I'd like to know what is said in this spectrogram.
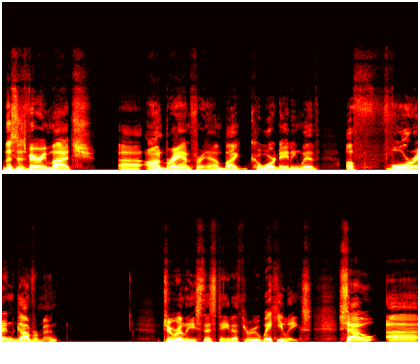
this is very much uh, on brand for him by coordinating with a foreign government to release this data through WikiLeaks. So uh,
